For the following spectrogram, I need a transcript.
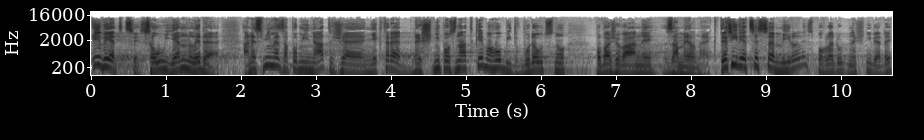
I vědci jsou jen lidé a nesmíme zapomínat, že některé dnešní poznatky mohou být v budoucnu považovány za milné. Kteří věci se mýlili z pohledu dnešní vědy?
